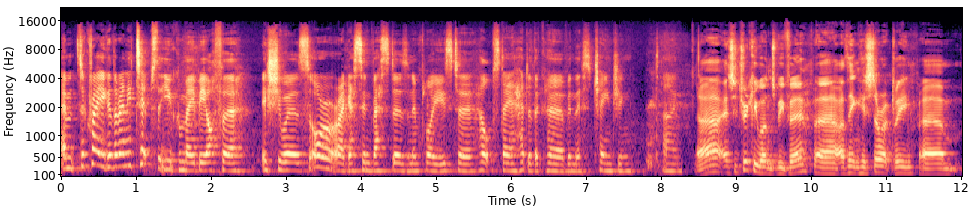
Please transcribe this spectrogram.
Um, so Craig, are there any tips that you can maybe offer issuers or, or I guess investors and employees to help stay ahead of the curve in this changing time? Uh, it's a tricky one to be fair. Uh, I think historically um,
